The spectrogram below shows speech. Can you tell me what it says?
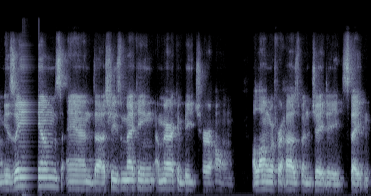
museums and she's making American Beach her home. along with her husband, J.D. Staton.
